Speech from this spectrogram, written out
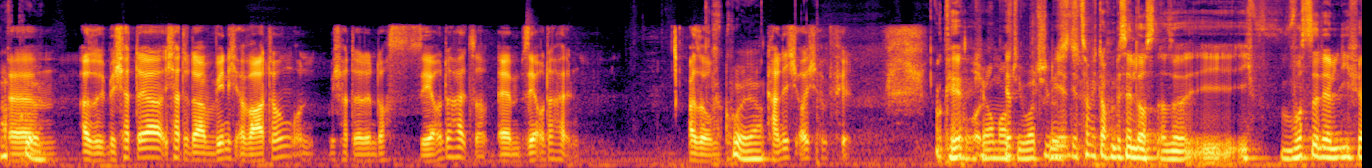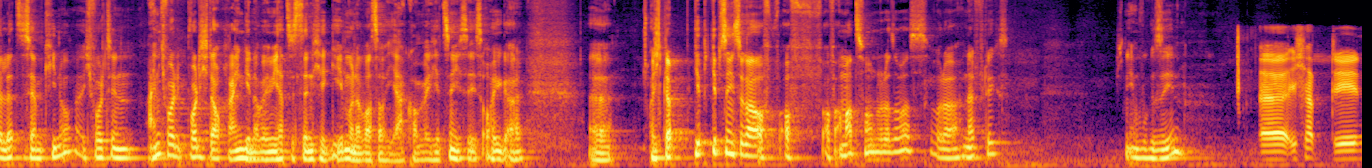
Ach, cool. Ähm, also mich hat der, ich hatte da wenig Erwartungen und mich hat er dann doch sehr unterhaltsam, ähm, sehr unterhalten. Also Ach, cool, ja. kann ich euch empfehlen. Okay. Ich mal auf die Watchlist. Jetzt, jetzt habe ich doch ein bisschen Lust. Also ich, ich, wusste, der lief ja letztes Jahr im Kino. Ich wollte den, eigentlich wollte, wollte ich da auch reingehen, aber mir hat es ja nicht ergeben und da war es auch, ja komm, wenn ich jetzt nicht sehe, ist auch egal. Äh, ich glaube, gibt es nicht sogar auf, auf, auf Amazon oder sowas? Oder Netflix? Hab ich den irgendwo gesehen? Äh, ich habe den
